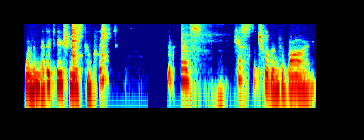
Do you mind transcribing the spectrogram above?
When the meditation is complete, the parents kiss the children goodbye.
